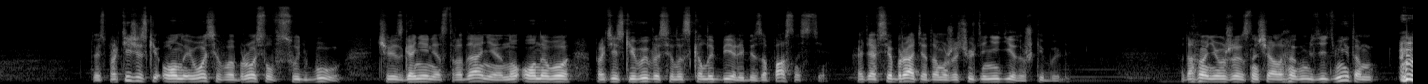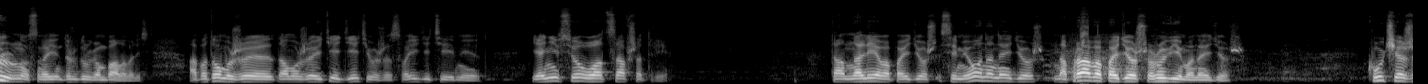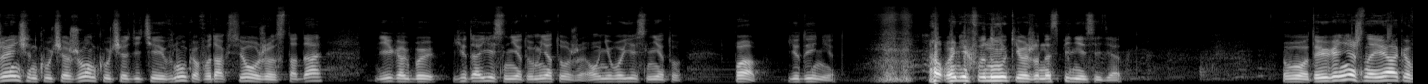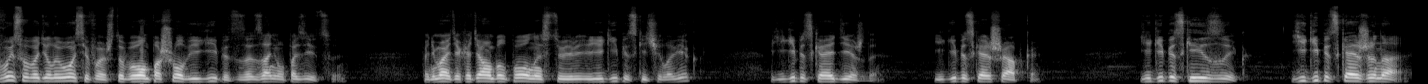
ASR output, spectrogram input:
То есть практически он Иосифа бросил в судьбу через гонение страдания, но он его практически выбросил из колыбели безопасности, хотя все братья там уже чуть ли не дедушки были. Там они уже сначала с детьми там, ну, своим друг другом баловались, а потом уже, там уже и те дети уже своих детей имеют. И они все у отца в шатре. Там налево пойдешь, Симеона найдешь, направо пойдешь, Рувима найдешь. Куча женщин, куча жен, куча детей и внуков, вот так все уже стада, и как бы еда есть, нет, у меня тоже, а у него есть, нету. Пап, еды нет. А у них внуки уже на спине сидят. Вот. И, конечно, Иаков высвободил Иосифа, чтобы он пошел в Египет, занял позицию. Понимаете, хотя он был полностью египетский человек, египетская одежда – египетская шапка, египетский язык, египетская жена,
